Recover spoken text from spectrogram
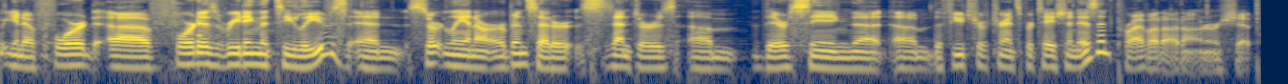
you know Ford uh, Ford is reading the tea leaves, and certainly in our urban center, centers, um, they're seeing that um, the future of transportation isn't private auto ownership.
